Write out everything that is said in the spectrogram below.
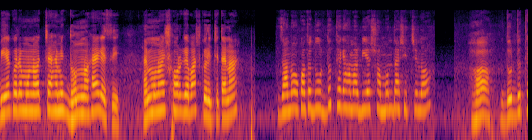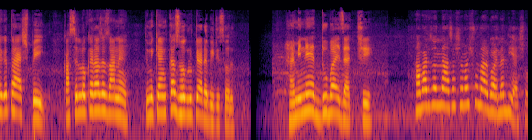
বিয়ে করে মনে হচ্ছে আমি ধন্য হয়ে গেছি। আমি মনে হয় স্বর্গে বাস করেছি তাই না? জানো কত দূর দূর থেকে আমার বিয়ের সম্বন্ধে আসিচ্ছিল। হ দূর দূর থেকে তো আসবেই। কাছের লোকেরা যে জানে তুমি ক্যাঙ্কা ঝগড়ুটে আরে বিটিছল আমি নে দুবাই যাচ্ছি। আমার জন্য আসার সময় সোনার গয়না নিয়ে আসো।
